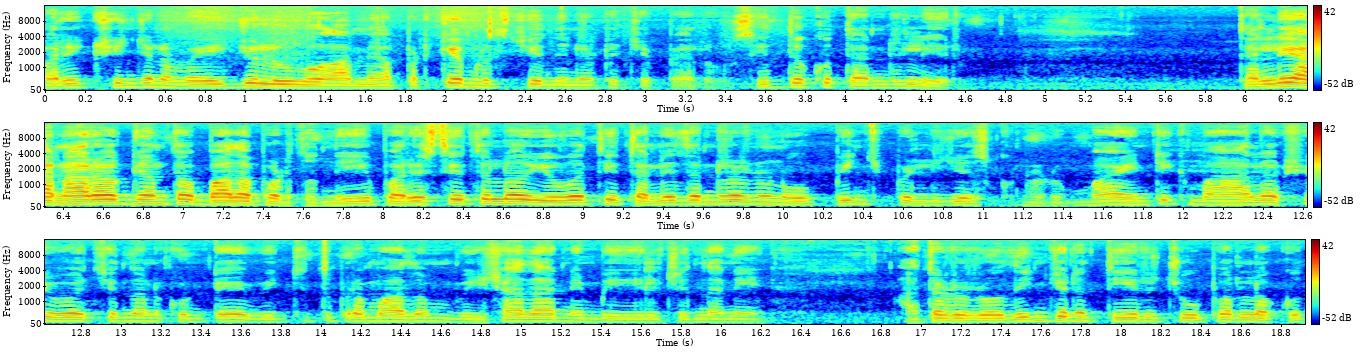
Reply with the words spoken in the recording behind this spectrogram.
పరీక్షించిన వైద్యులు ఆమె అప్పటికే మృతి చెందినట్టు చెప్పారు. సిద్ధుకు తండ్రి లేరు. తల్లి అనారోగ్యంతో బాధపడుతుంది. ఈ పరిస్థితుల్లో యువతి తల్లిదండ్రులను ఒప్పించి పెళ్ళి చేసుకున్నాడు. మా ఇంటికి మహాలక్ష్మి వచ్చిందనుకుంటే విద్యుత్ ప్రమాదం విషాదాన్ని మిగిల్చిందని అతడు రోధించిన తీరు చూపర్లకు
